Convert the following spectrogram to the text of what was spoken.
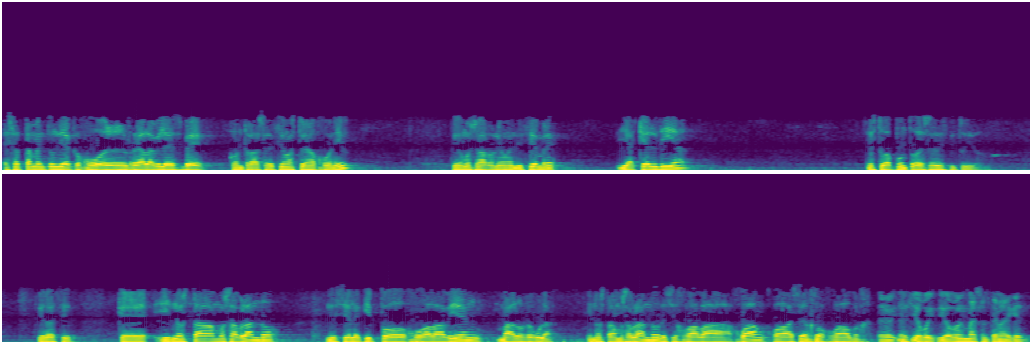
exactamente un día que jugó el Real Avilés B contra la selección asturiana juvenil. Tuvimos una reunión en diciembre y aquel día estuvo a punto de ser destituido. Quiero decir que y no estábamos hablando ni si el equipo jugaba bien, mal o regular. Y no estábamos hablando de si jugaba Juan, jugaba Sergio o jugaba Borja. Pero Es yo, voy, yo voy más al tema de que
